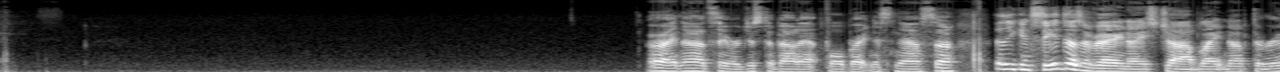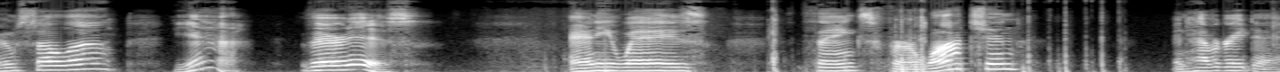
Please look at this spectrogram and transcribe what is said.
Alright, now I'd say we're just about at full brightness now. So, as you can see, it does a very nice job lighting up the room. So, uh, yeah, there it is. Anyways, thanks for watching, and have a great day.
